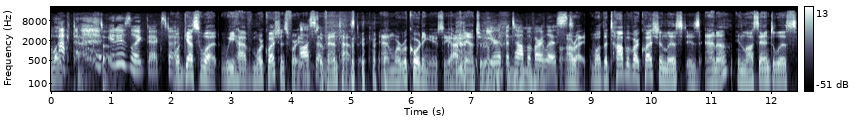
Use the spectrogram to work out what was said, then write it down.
like tax time. it is like tax time. Well, guess what? We have more questions for you. Awesome. So fantastic. and we're recording you, so you have to answer them. You're at the top of our list. All right. Well, the top of our question list is Anna in Los Angeles,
